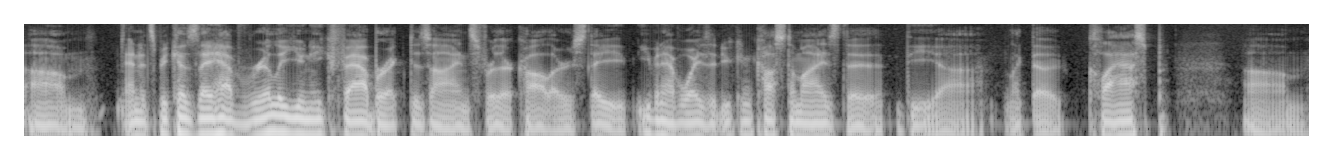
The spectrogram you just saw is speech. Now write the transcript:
Um, and it's because they have really unique fabric designs for their collars. They even have ways that you can customize the the uh, like the clasp. Um,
